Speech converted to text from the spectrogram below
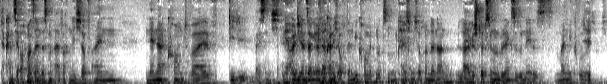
Da kann es ja auch mal sein, dass man einfach nicht auf einen Nenner kommt, weil die, die weiß nicht, ja, weil die dann sagen, ja, klar. kann ich auch dein Mikro mitnutzen und kann ja. ich mich auch an deine Anlage ja. stöpseln und du denkst so, nee, das ist mein Mikro, ich, ich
